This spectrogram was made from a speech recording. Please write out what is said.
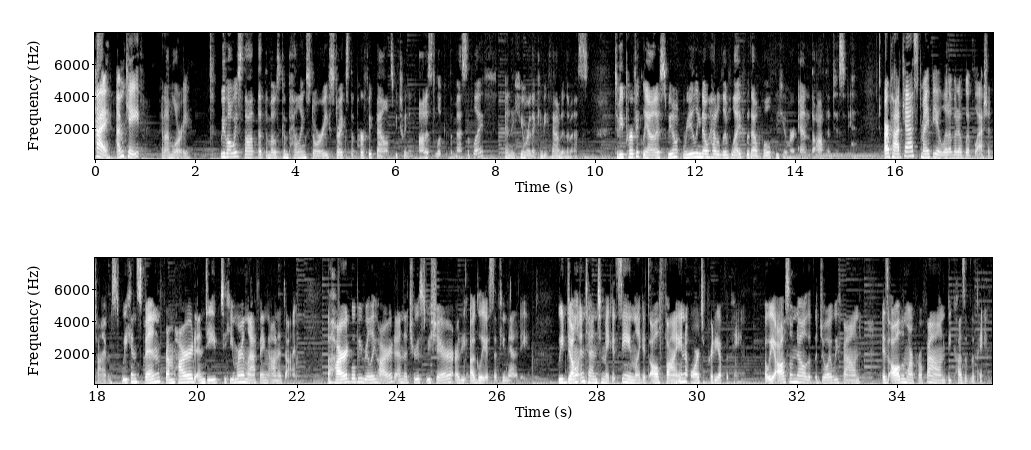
Hi, I'm Kate. And I'm Lori. We've always thought that the most compelling story strikes the perfect balance between an honest look at the mess of life and the humor that can be found in the mess. To be perfectly honest, we don't really know how to live life without both the humor and the authenticity. Our podcast might be a little bit of whiplash at times. We can spin from hard and deep to humor and laughing on a dime. The hard will be really hard, and the truths we share are the ugliest of humanity. We don't intend to make it seem like it's all fine or to pretty up the pain, but we also know that the joy we found is all the more profound because of the pain.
